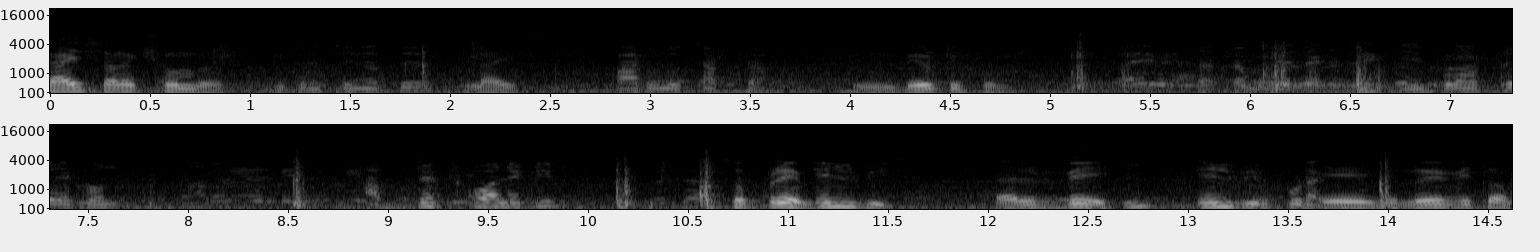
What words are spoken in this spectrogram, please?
ডাইস অনেক সুন্দর। ভিতরে চেন আছে। নাইস পার্ট হলো চারটা। বিউটিফুল চারটা রাখা যায় এরপর আসছে এখন আপডেট কোয়ালিটির সুপ্রিম এলবির এলভি এলবির প্রোডাক্ট এই যে লুই ভিতন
